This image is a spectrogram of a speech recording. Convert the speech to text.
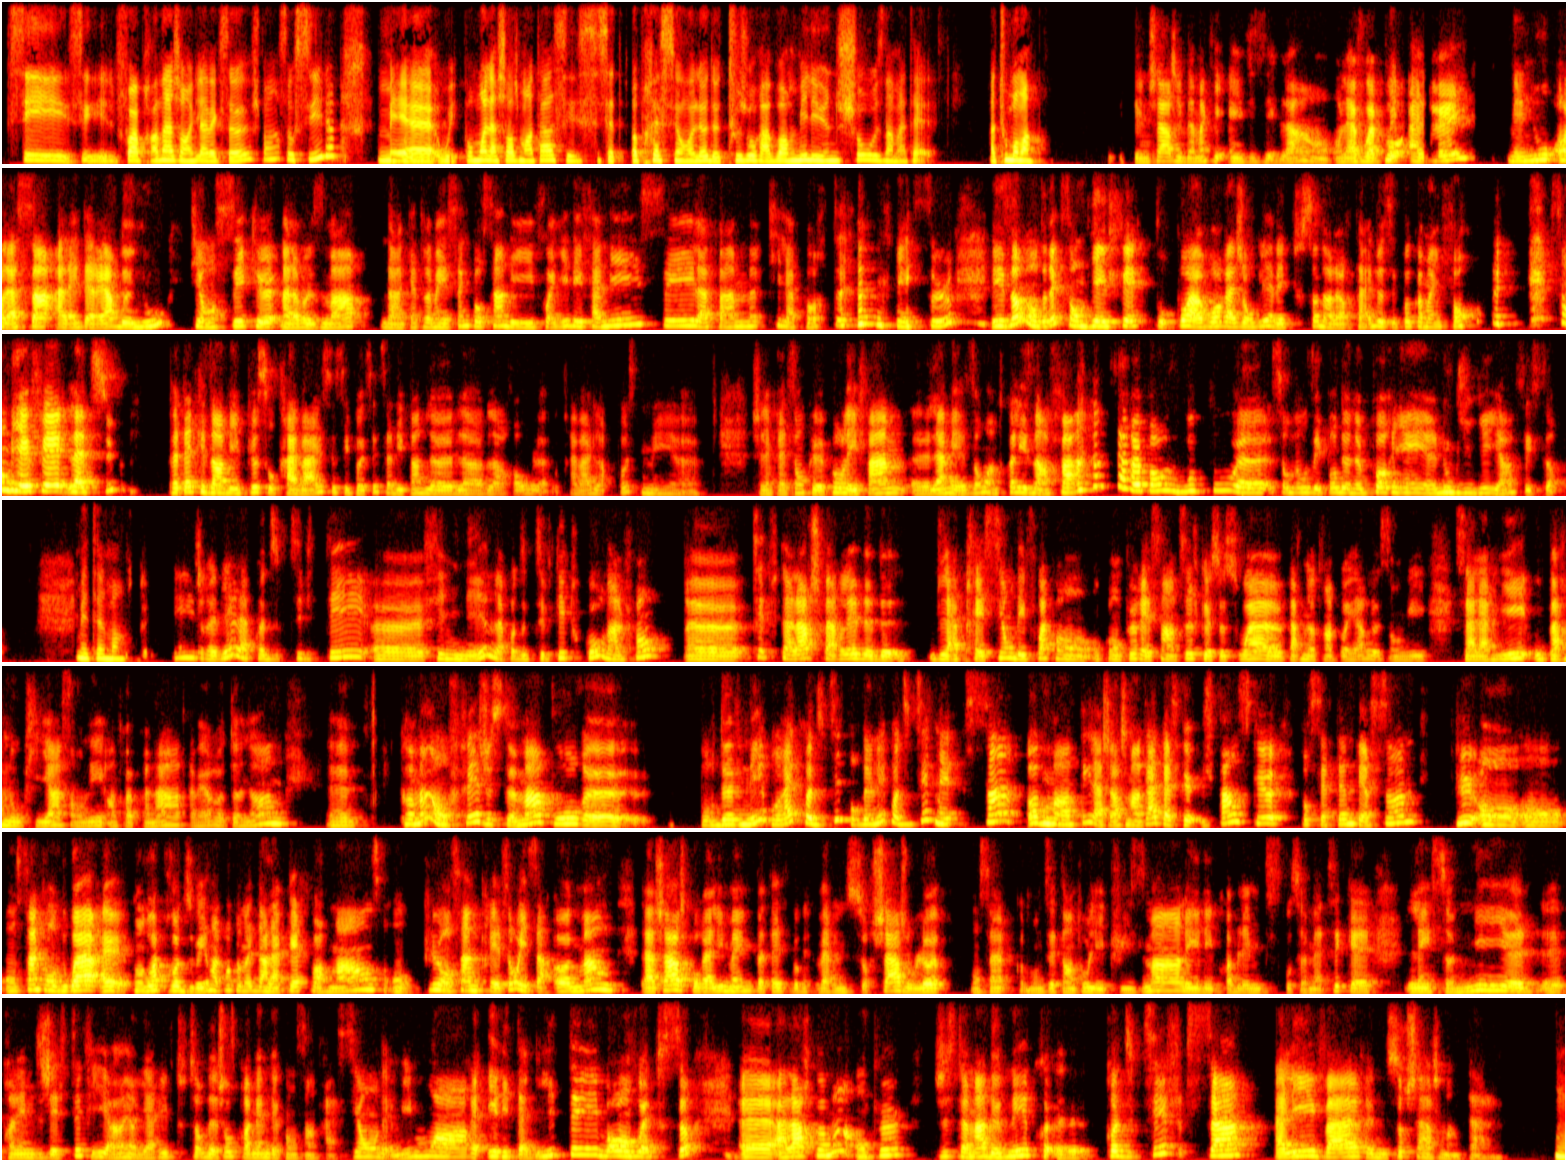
C'est, il faut apprendre à jongler avec ça, je pense aussi. Là. Mais euh, oui, pour moi, la charge mentale, c'est cette oppression-là de toujours avoir mille et une choses dans ma tête à tout moment c'est une charge évidemment qui est invisible. Hein? On ne la voit pas à l'œil, mais nous, on la sent à l'intérieur de nous. Puis on sait que malheureusement, dans 85% des foyers des familles, c'est la femme qui la porte, bien sûr. Les hommes, on dirait qu'ils sont bien faits pour pas avoir à jongler avec tout ça dans leur tête. Je ne sais pas comment ils font. ils sont bien faits là-dessus. Peut-être qu'ils en vivent plus au travail, ça c'est possible, ça dépend de, leur, rôle au travail, de leur poste, mais euh, j'ai l'impression que pour les femmes, euh, la maison, en tout cas les enfants, ça repose beaucoup euh, sur nos épaules de ne pas rien euh, oublier, hein, c'est ça. Mais tellement. Et je reviens à la productivité féminine, la productivité tout court, dans le fond. tu sais, tout à l'heure, je parlais de, la pression des fois qu'on peut ressentir, que ce soit par notre employeur, là, si on est salarié, ou par nos clients, si on est entrepreneur, travailleur autonome. Comment on fait justement pour, euh, pour devenir, pour être productif, pour devenir productif, mais sans augmenter la charge mentale? Parce que je pense que pour certaines personnes, plus on, sent qu'on doit, qu'on doit produire, dans le fond, qu'on être dans la performance, plus on sent une pression et ça augmente la charge pour aller même peut-être vers une surcharge où là, on sent, comme on disait tantôt, l'épuisement, les, problèmes psychosomatiques, euh, l'insomnie, euh, euh, problèmes digestifs, il, hein, il arrive toutes sortes de choses, problèmes de concentration, de mémoire, irritabilité, bon, on voit tout ça. alors, comment on peut justement devenir productif sans aller vers une surcharge mentale?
